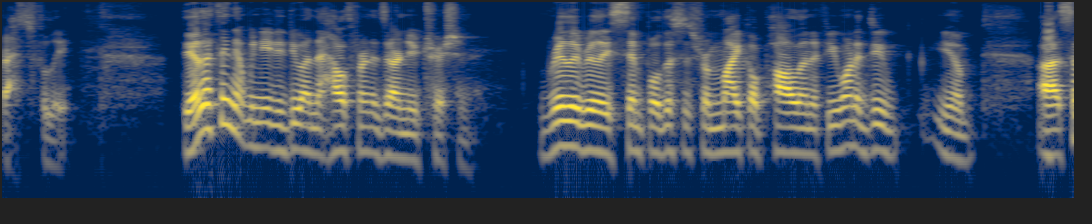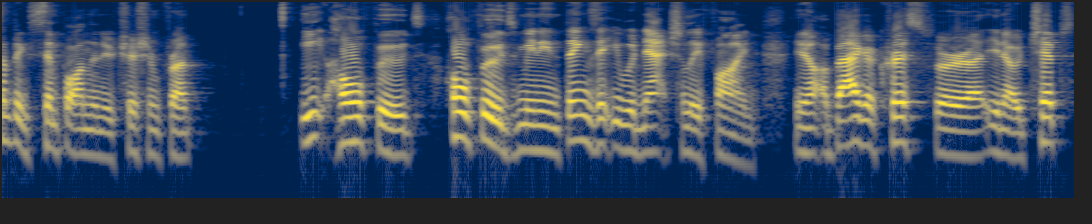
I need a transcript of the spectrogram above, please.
restfully. The other thing that we need to do on the health front is our nutrition. Really really simple. This is from michael pollan. If you want to do you know uh, something simple on the nutrition front eat whole foods. Whole foods meaning things that you would naturally find. You know, a bag of crisps or uh, you know chips.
